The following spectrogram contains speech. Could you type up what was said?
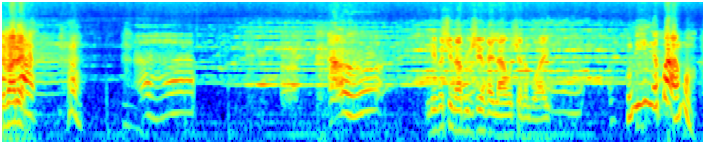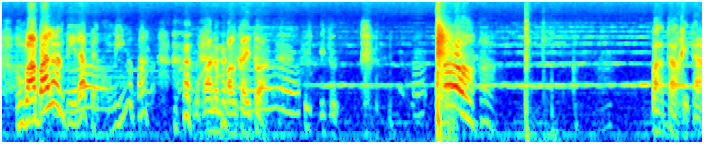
Olivares! Hindi ba sinabi ko sa'yo kailangan mo siya ng buhay? Humihinga pa, amo. Humaba lang ang dila, pero humihinga pa. Mukha ng bangka ito ah. Ito. Bata kita.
